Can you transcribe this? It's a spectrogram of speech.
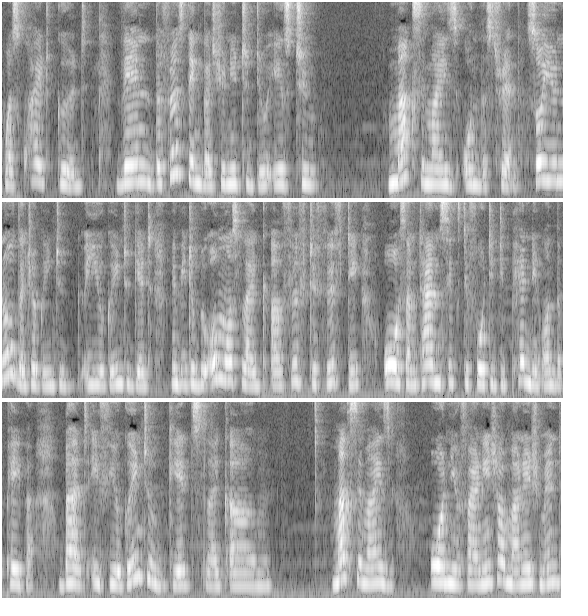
was quite good. Then the first thing that you need to do is to maximize on the strength. So you know that you're going to you're going to get maybe it will be almost like a 50 50 or sometimes 60 40 depending on the paper. But if you're going to get like um maximize on your financial management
